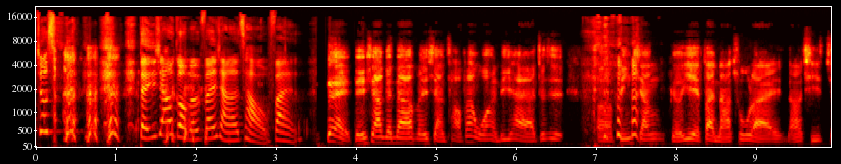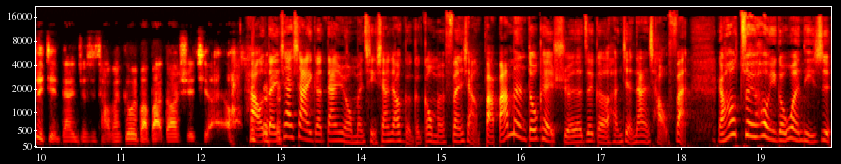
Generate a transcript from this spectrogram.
就是 等一下要跟我们分享的炒饭。对，等一下要跟大家分享炒饭，我很厉害啊！就是呃，冰箱隔夜饭拿出来，然后其实最简单的就是炒饭，各位爸爸都要学起来哦。好，等一下下一个单元，我们请香蕉哥哥跟我们分享爸爸们都可以学的这个很简单的炒饭。然后最后一个问题是，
